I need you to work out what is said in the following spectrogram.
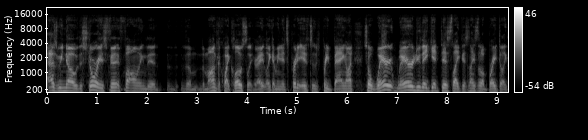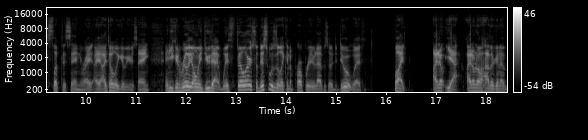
as we know, the story is following the, the the manga quite closely, right? Like, I mean, it's pretty it's, it's pretty bang on. So where where do they get this like this nice little break to like slip this in, right? I, I totally get what you're saying, and you can really only do that with filler. So this was like an appropriate episode to do it with, but I don't. Yeah, I don't know how they're gonna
